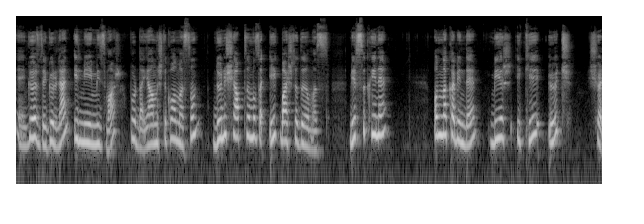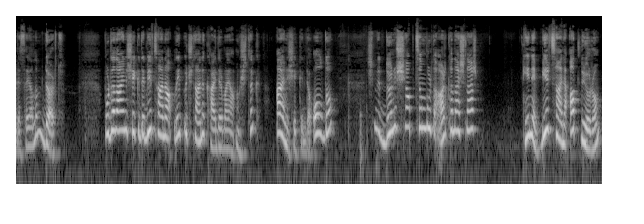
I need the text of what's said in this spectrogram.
e, gözle görülen ilmeğimiz var. Burada yanlışlık olmasın. Dönüş yaptığımızda ilk başladığımız bir sık iğne. Onun akabinde 1, 2, 3 şöyle sayalım 4. Burada da aynı şekilde bir tane atlayıp 3 tane kaydırma yapmıştık. Aynı şekilde oldu. Şimdi dönüş yaptım burada arkadaşlar. Yine bir tane atlıyorum.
